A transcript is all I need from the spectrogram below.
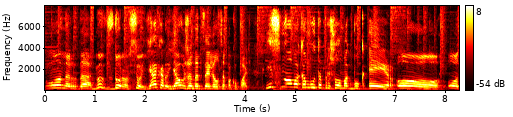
Honor, да. Ну, здорово, все, я, я уже нацелился покупать. И снова кому-то пришел MacBook Air. О, о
